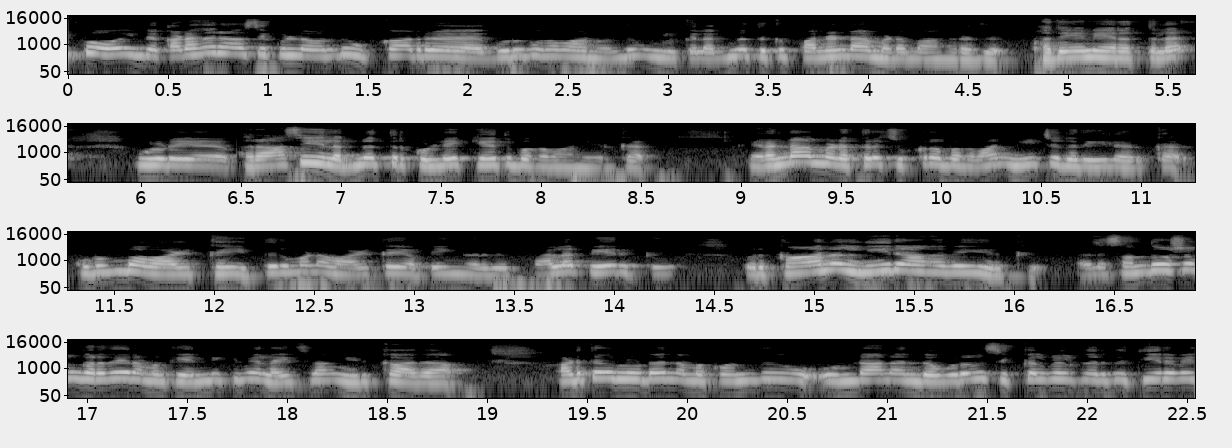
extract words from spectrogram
இப்போது இந்த கடகராசிக்குள்ளே வந்து உட்கார்ற குரு பகவான் வந்து உங்களுக்கு லக்னத்துக்கு பன்னெண்டாம் இடமாகிறது. அதே நேரத்தில் உங்களுடைய ராசி லக்னத்திற்குள்ளே கேது பகவான் இருக்கார். இரண்டாம் இடத்துல சுக்கர பகவான் நீச்சகதியில் இருக்கார். குடும்ப வாழ்க்கை திருமண வாழ்க்கை அப்படிங்கிறது பல பேருக்கு ஒரு காணல் நீராகவே இருக்கு. அதில் சந்தோஷங்கிறதே நமக்கு என்னைக்குமே லைஃப் லாங் இருக்காதா? அடுத்தவர்களுடன் நமக்கு வந்து உண்டான அந்த உறவு சிக்கல்கள்ங்கிறது தீரவே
